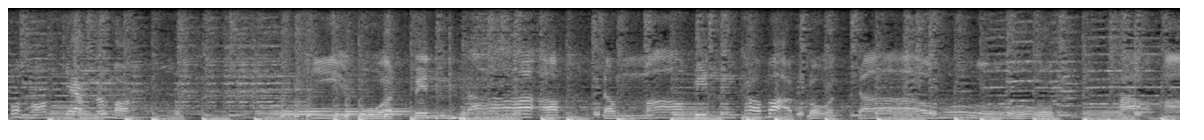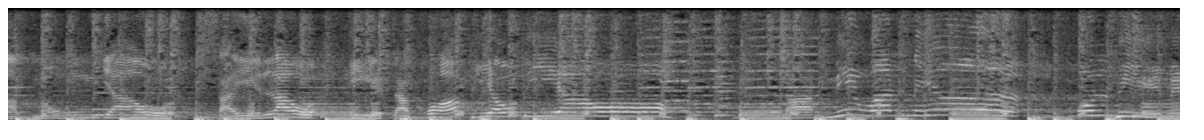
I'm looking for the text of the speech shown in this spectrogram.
บ่หอมแก้มน้ำบ่ ที่บวชเป็นพระจะมาบินทบาทโปรดเจ้า ถ้าหากนงเยาวใส่เหล้าที่จะขอเพียวเพียวชาตินี้วันเนี้ยบนพี่ไม่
